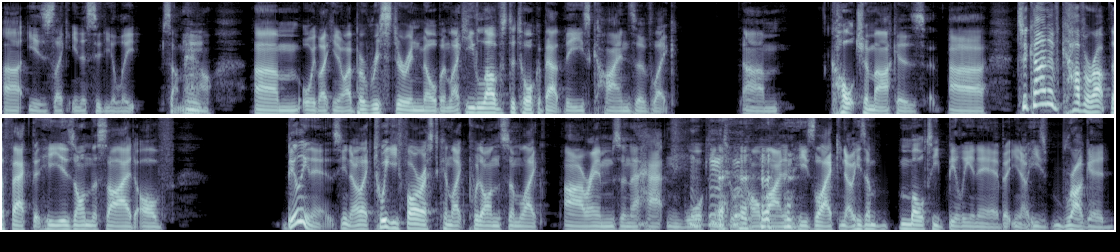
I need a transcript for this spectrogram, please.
uh, is like inner city elite somehow. Um, or like you know a barista in Melbourne. Like he loves to talk about these kinds of like um, culture markers uh, to kind of cover up the fact that he is on the side of billionaires. You know, like Twiggy Forrest can like put on some like RMs and a hat and walk into a coal mine, and he's like, you know, he's a multi-billionaire, but you know, he's rugged,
